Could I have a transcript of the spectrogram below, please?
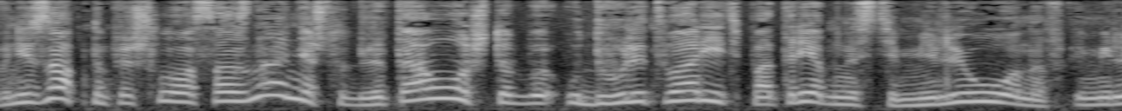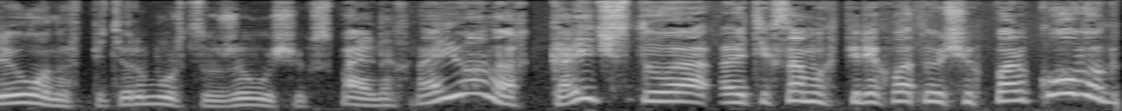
внезапно пришло осознание, что для того, чтобы удовлетворить потребности миллионов и миллионов петербуржцев, живущих в спальных районах, количество этих самых перехватывающих парковок,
